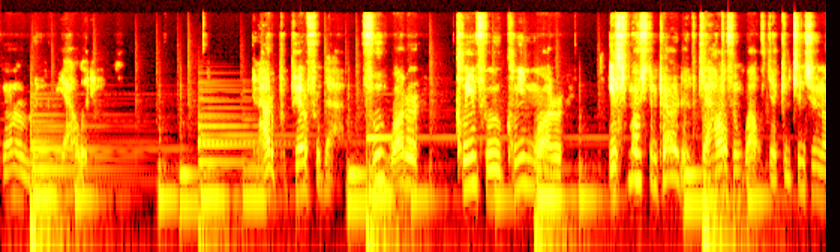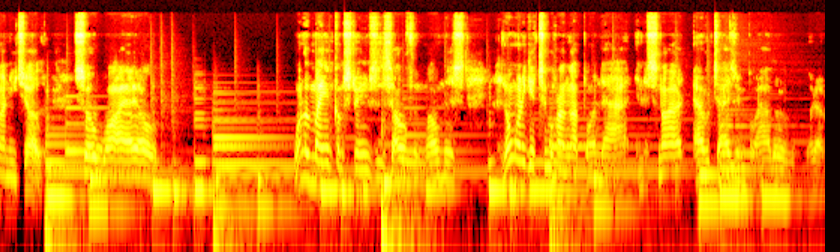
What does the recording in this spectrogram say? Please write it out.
corner in reality, and how to prepare for that. Food, water, clean food, clean water, it's most imperative to health and wealth. They're contingent on each other. So while one of my income streams is health and wellness, and I don't want to get too hung up on that, and it's not advertising blather or whatever.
